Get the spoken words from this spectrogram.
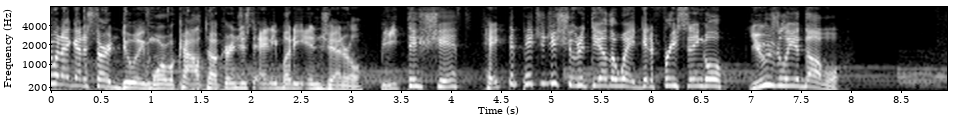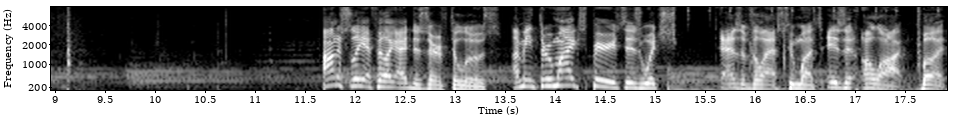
It's what I got to start doing more with Kyle Tucker and just anybody in general. Beat the shift, take the pitch and just shoot it the other way. Get a free single, usually a double. Honestly, I feel like I deserve to lose. I mean, through my experiences, which as of the last two months isn't a lot, but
